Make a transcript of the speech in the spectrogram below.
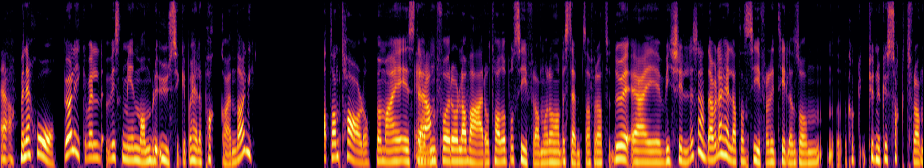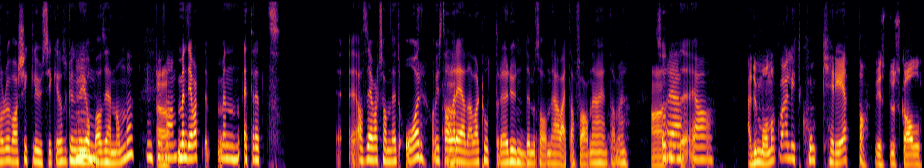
Ja. Men jeg håper jo allikevel, hvis min mann blir usikker på hele pakka en dag, at han tar det opp med meg istedenfor å la være å ta det opp og si fra når han har bestemt seg for at du, jeg vil skilles, jeg. Da vil jeg heller at han sier fra litt til en sånn Kunne du ikke sagt fra når du var skikkelig usikker, og så kunne vi Mm. jobba oss gjennom det? Ja. Men, de har vært, men etter et Altså, de har vært sammen i et år, og hvis det allerede har vært to-tre runder med sånn, jeg veit da faen, jeg har henta med Så Ja. det, ja. Nei, du må nok være litt konkret, da, hvis du skal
